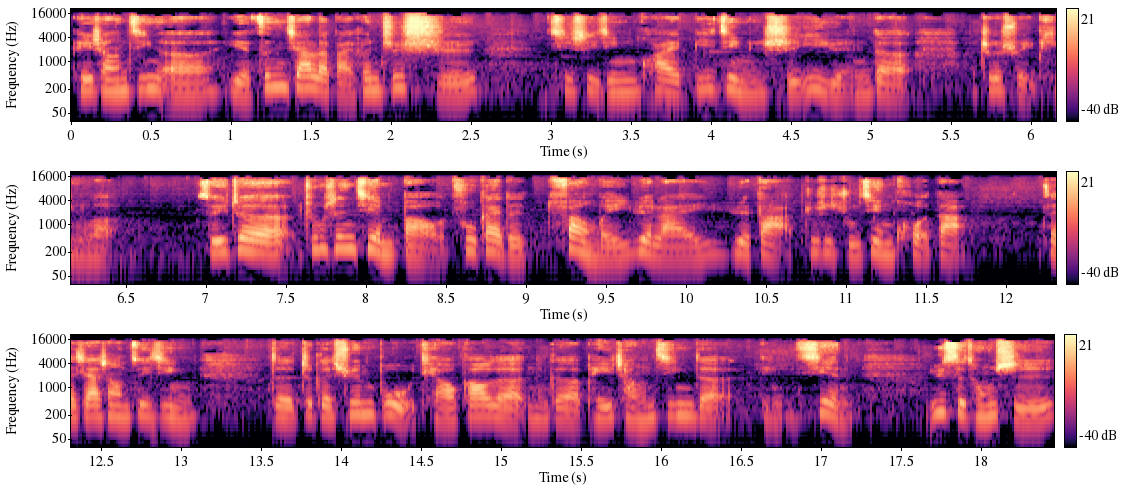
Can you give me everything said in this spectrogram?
赔偿金额也增加了百分之十，其实已经快逼近十亿元的这个水平了。随着终身健保覆盖的范围越来越大，就是逐渐扩大，再加上最近的这个宣布调高了那个赔偿金的顶线。与此同时，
